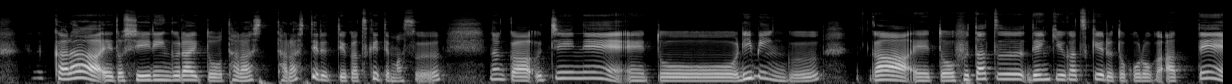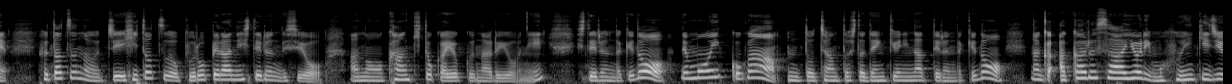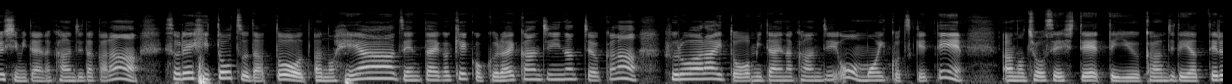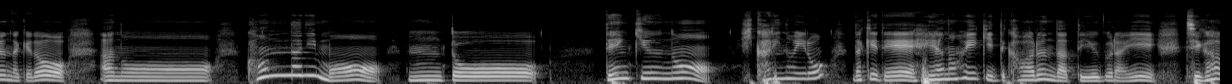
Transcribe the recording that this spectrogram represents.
から、えーと、シーリングライトを垂らし垂らしてるっていうかつけてます？なんかうちねえっ、ー、とリビングが、えーと、2つ電球がつけるところがあって2つのうち1つをプロペラにしてるんですよ。あの換気とか良くなるようにしてるんだけどでもう1個が、うんと、ちゃんとした電球になってるんだけどなんか明るさよりも雰囲気重視みたいな感じだからそれ1つだとあの部屋全体が結構暗い感じになっちゃうからフロアライトみたいな感じをもう1個つけてあの調整してっていう感じでやってるんだけどあのーこんなにもうんと電球の光の色だけで部屋の雰囲気って変わるんだっていうぐらい違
